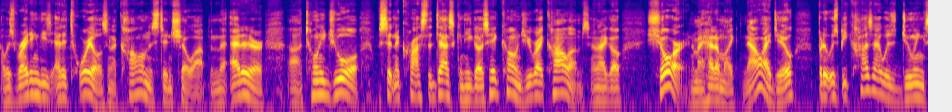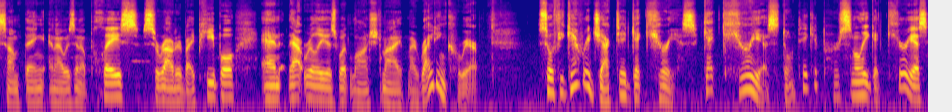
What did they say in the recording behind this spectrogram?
I was writing these editorials, and a columnist didn't show up. And the editor, uh, Tony Jewell, was sitting across the desk, and he goes, Hey, Cohen, do you write columns? And I go, Sure. And in my head, I'm like, Now I do. But it was because I was doing something and I was in a place surrounded by people, and that really is what launched my, my writing career. So if you get rejected, get curious. Get curious. Don't take it personally. Get curious.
